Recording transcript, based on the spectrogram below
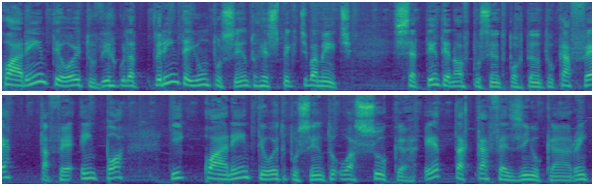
48,31%, respectivamente. 79%, portanto, o café, café em pó e 48% o açúcar. Eita, cafezinho caro, hein?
